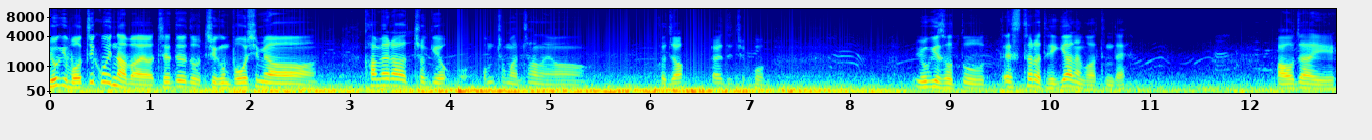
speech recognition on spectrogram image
여기 뭐 찍고 있나 봐요 쟤들도 지금 보시면 카메라 저기 어- 엄청 많잖아요 그죠? 애들 찍고 여기서 또 에스트라 대기하는 것 같은데 아우자이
